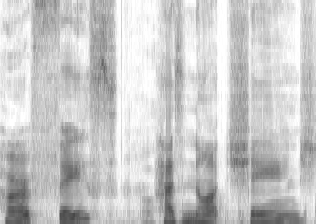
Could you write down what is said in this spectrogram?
Her face has not changed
